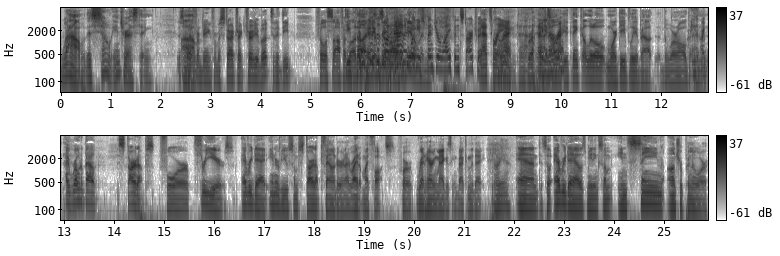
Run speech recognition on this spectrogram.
wow, this is so interesting. this um, went from being from a Star Trek trivia book to the deep philosophical Deep underpinnings This is what happens when you Newman. spend your life in Star Trek. That's brain. correct. Yeah, Right. yeah, You know? you think a little more deeply about the world, and I, I wrote about startups for three years. Every day, I'd interview some startup founder, and I write up my thoughts for Red Herring magazine back in the day. oh yeah, And so every day I was meeting some insane entrepreneur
